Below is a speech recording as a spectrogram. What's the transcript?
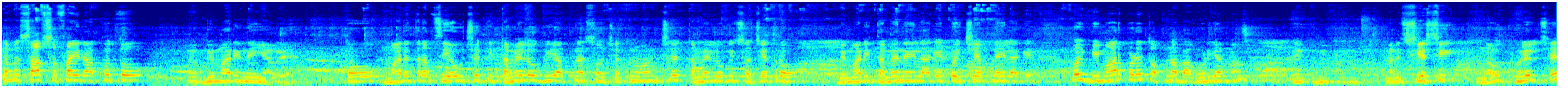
તમે સાફ સફાઈ રાખો તો બીમારી નહીં આવે. तो हमारे तरफ से એવું છે કે તમે लोग भी अपना सचेतन होना છે તમે लोग भी सचेत રહો बीमारी તમે નહીં લાગે કોઈ ચેપ નહીં લાગે કોઈ બીમાર પડે તો આપણા બાગોડિયામાં મને સીએસસી નવું ખુલેલ છે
